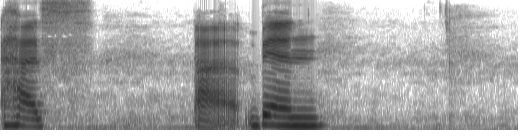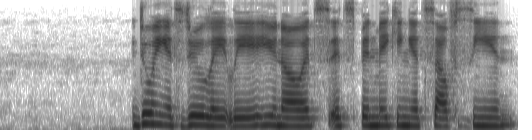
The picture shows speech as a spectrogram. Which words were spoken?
has uh, been doing its due lately. You know, it's it's been making itself seen.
